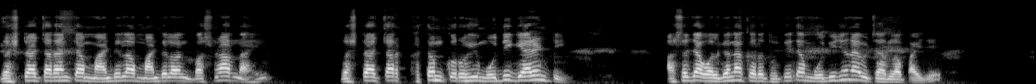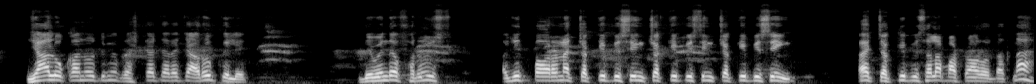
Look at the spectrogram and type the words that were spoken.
भ्रष्टाचारांच्या मांडीला मांडीला बसणार नाही भ्रष्टाचार खतम करू ही मोदी गॅरंटी असं ज्या वल्गना करत होते त्या मोदीजींना विचारलं पाहिजे. या लोकांवर तुम्ही भ्रष्टाचाराचे आरोप केलेत. देवेंद्र फडणवीस अजित पवारांना चक्की पिसिंग चक्की पिसिंग चक्की पिसिंग. काय चक्की पिसाला पाठवणार होतात ना?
